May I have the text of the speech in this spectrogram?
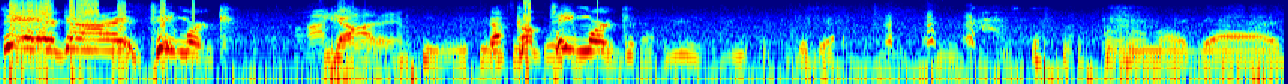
Yeah, guys! Teamwork! I got him. That's called teamwork! Good job. oh my god.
